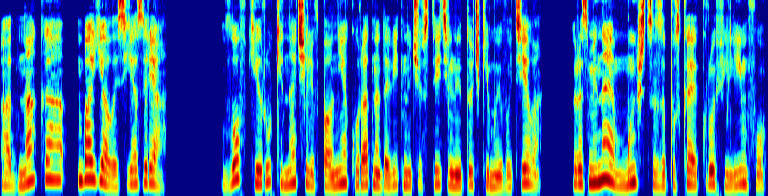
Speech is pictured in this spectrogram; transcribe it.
Однако боялась я зря. Ловкие руки начали вполне аккуратно давить на чувствительные точки моего тела, разминая мышцы, запуская кровь и лимфу,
